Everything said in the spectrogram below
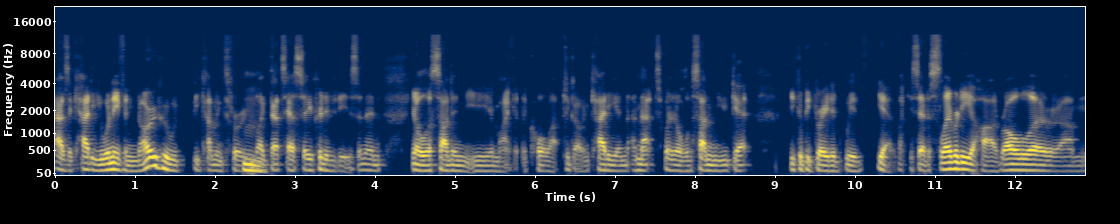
as a caddy, you wouldn't even know who would be coming through. Mm. Like that's how secretive it is. And then you know, all of a sudden you might get the call up to go and caddy, and, and that's when all of a sudden you get you could be greeted with, yeah, like you said, a celebrity, a hard roller, um,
